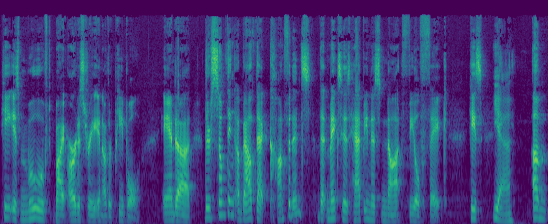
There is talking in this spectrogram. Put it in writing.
he is moved by artistry in other people. And uh, there's something about that confidence that makes his happiness not feel fake. He's yeah um,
